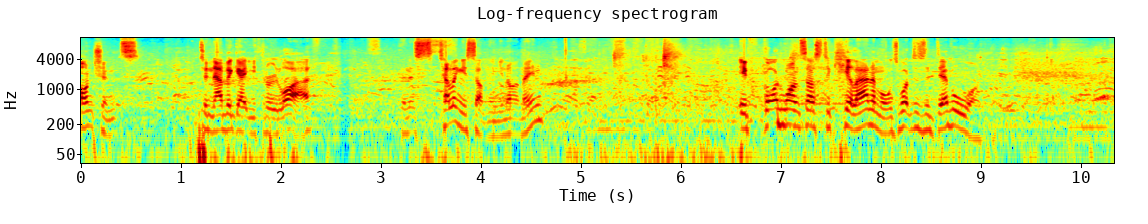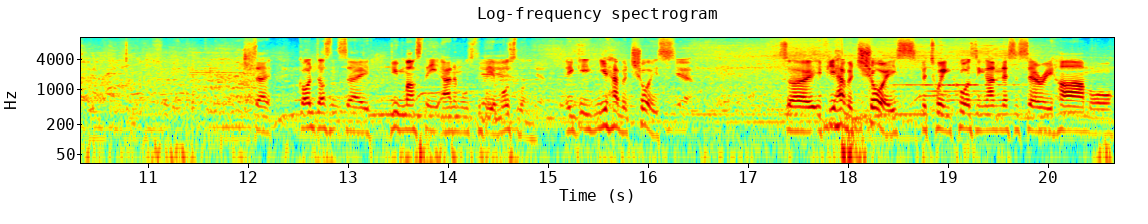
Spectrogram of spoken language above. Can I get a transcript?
conscience to navigate you through life, then it's telling you something. You know what I mean? If God wants us to kill animals, what does the devil want? So God doesn't say you must eat animals to be a Muslim. You- You have a choice. Yeah. So if you have a choice between causing unnecessary harm or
